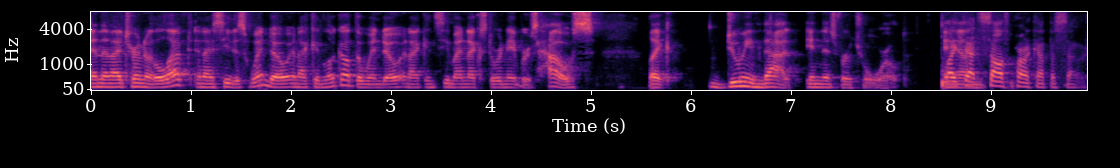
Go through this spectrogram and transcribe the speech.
and then i turn to the left and i see this window and i can look out the window and i can see my next door neighbor's house like doing that in this virtual world like that South Park episode.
